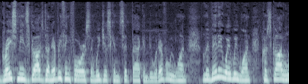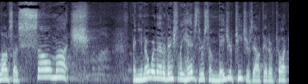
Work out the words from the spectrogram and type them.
Grace means God's done everything for us, and we just can sit back and do whatever we want, live any way we want, because God loves us so much. And you know where that eventually heads? There's some major teachers out there that have taught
